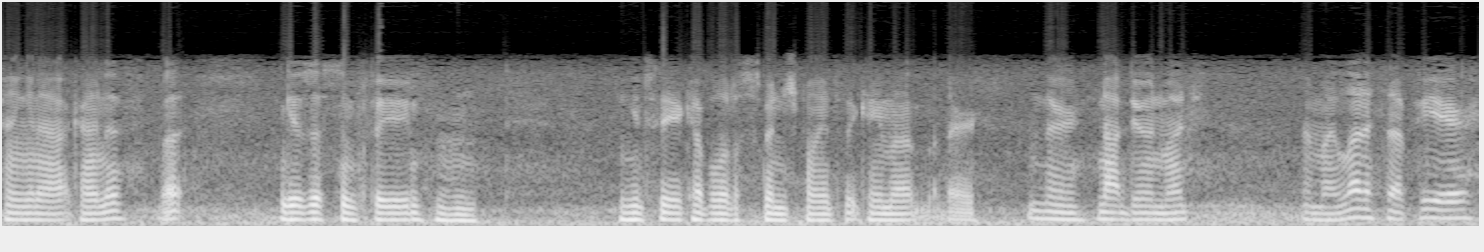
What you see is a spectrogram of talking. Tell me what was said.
hanging out kind of. But gives us some food. And you can see a couple little spinach plants that came up, but they're they're not doing much. And my lettuce up here,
